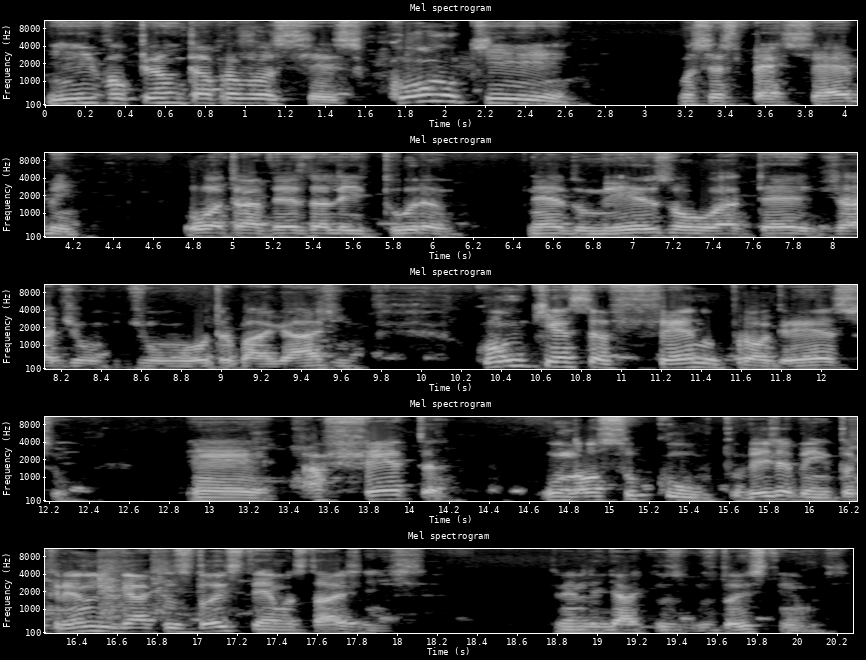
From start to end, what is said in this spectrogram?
E vou perguntar para vocês, como que vocês percebem, ou através da leitura né, do mês, ou até já de, um, de uma outra bagagem, como que essa fé no progresso é, afeta o nosso culto? Veja bem, estou querendo ligar aqui os dois temas, tá, gente? Querendo ligar aqui os, os dois temas.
